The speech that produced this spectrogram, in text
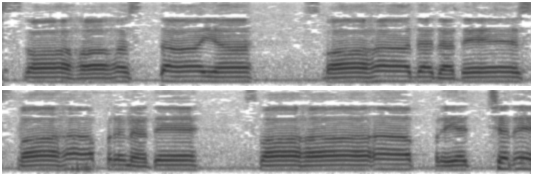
स्वाहा हस्ताय। स्वाहा ददते स्वाहा प्रणते स्वाहा प्रयच्छते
